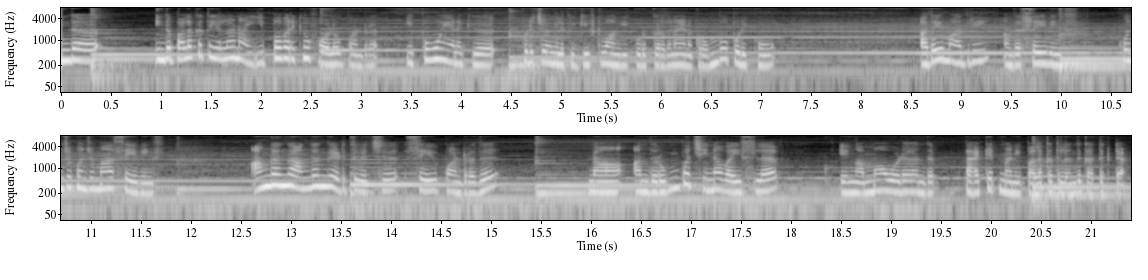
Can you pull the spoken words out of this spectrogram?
இந்த இந்த பழக்கத்தையெல்லாம் நான் இப்போ வரைக்கும் ஃபாலோ பண்ணுறேன் இப்போவும் எனக்கு பிடிச்சவங்களுக்கு கிஃப்ட் வாங்கி கொடுக்கறதுனா எனக்கு ரொம்ப பிடிக்கும். அதே மாதிரி அந்த சேவிங்ஸ் கொஞ்சம் கொஞ்சமாக சேவிங்ஸ் அங்கங்கே அங்கங்கே எடுத்து வச்சு சேவ் பண்ணுறது நான் அந்த ரொம்ப சின்ன வயசில் எங்கள் அம்மாவோட அந்த பேக்கெட் மணி பழக்கத்துலேருந்து கற்றுக்கிட்டேன்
